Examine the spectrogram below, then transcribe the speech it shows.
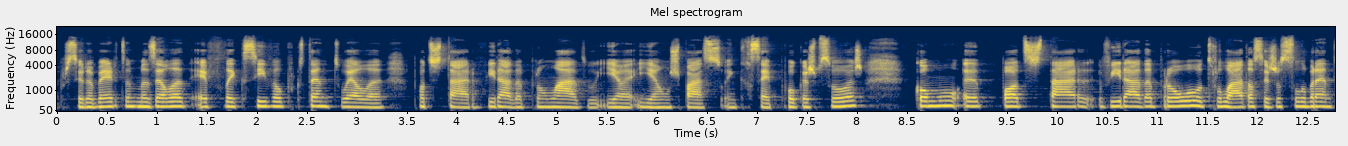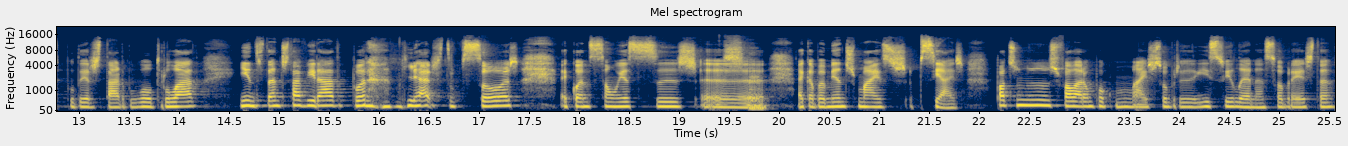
por ser aberta, mas ela é flexível porque tanto ela pode estar virada para um lado e é, e é um espaço em que recebe poucas pessoas, como uh, pode estar virada para o outro lado, ou seja, o celebrante poder estar do outro lado e, entretanto, está virado para milhares de pessoas uh, quando são esses uh, acabamentos mais especiais. Podes-nos falar um pouco mais sobre isso, Helena, sobre esta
